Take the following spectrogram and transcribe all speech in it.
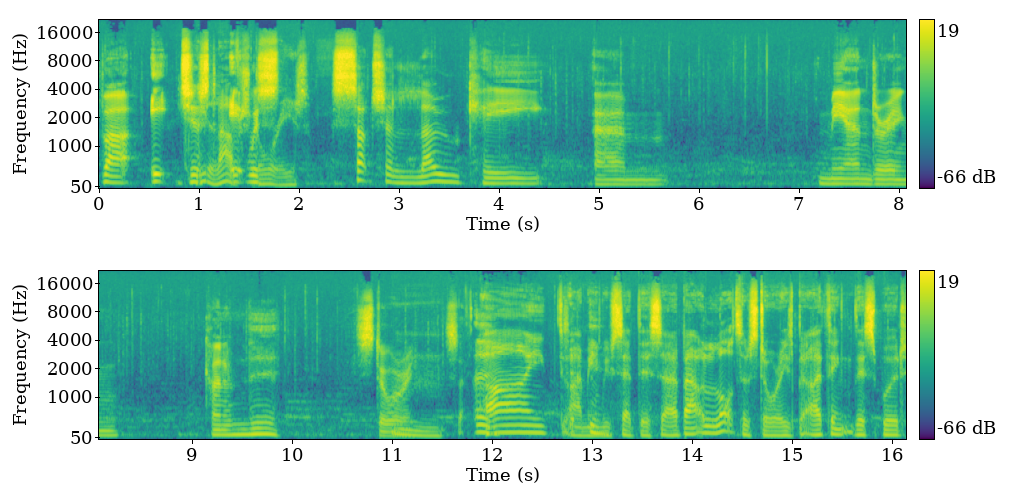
but it just, it was such a low key, um, meandering kind of meh story. Hmm. So, uh, I, I mean, we've said this uh, about lots of stories, but I think this would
